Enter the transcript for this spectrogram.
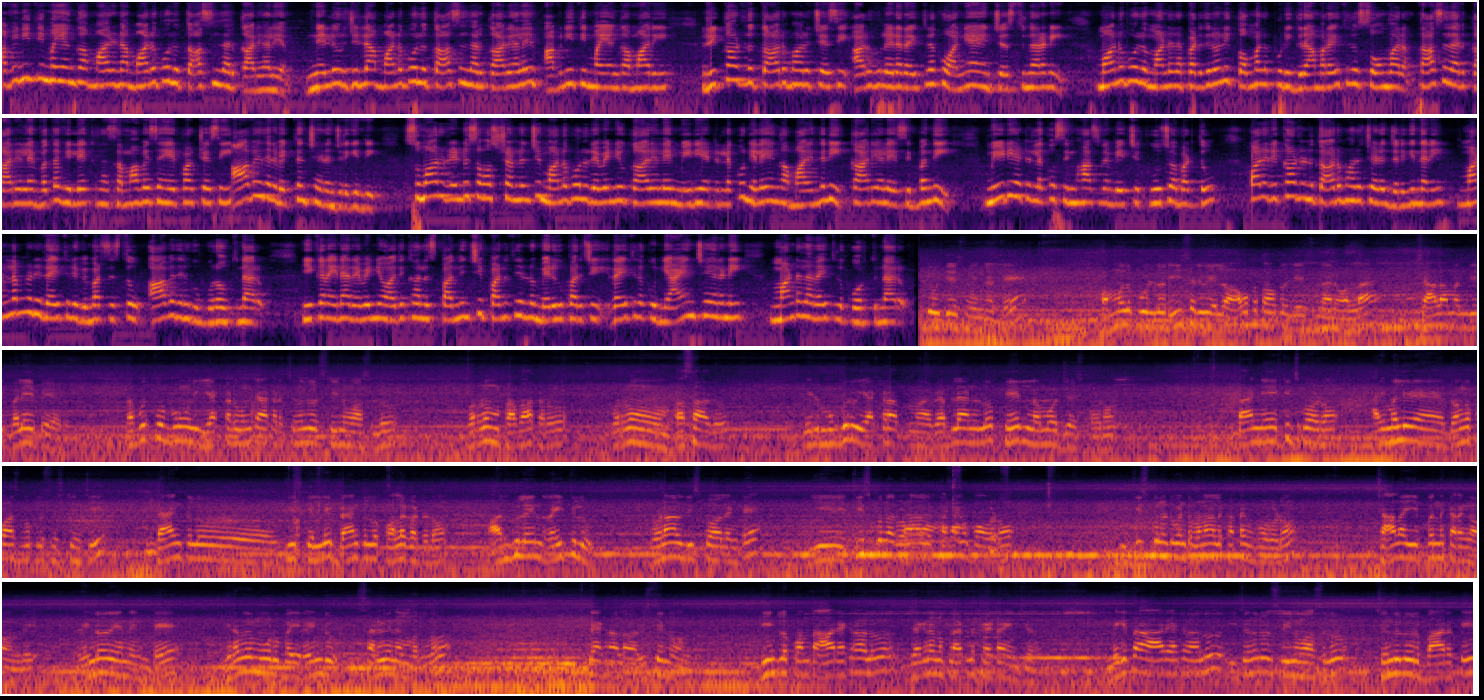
అవినీతిమయంగా మారిన మనుబోలు తహసీల్దార్ కార్యాలయం. నెల్లూరు జిల్లా మనుబోలు తహసీల్దార్ కార్యాలయం అవినీతిమయంగా మారి రికార్డులు తారుమారు చేసి అర్హులైన రైతులకు అన్యాయం చేస్తున్నారని మనుబోలు మండల పరిధిలోని కొమ్మలపూడి గ్రామ రైతులు సోమవారం తహసీల్దార్ కార్యాలయం వద్ద విలేకరుల సమావేశం ఏర్పాటు చేసి ఆవేదన వ్యక్తం చేయడం జరిగింది. సుమారు రెండు సంవత్సరాల నుంచి మనుబోలు రెవెన్యూ కార్యాలయం మీడియేటర్లకు నిలయంగా మారిందని కార్యాలయ సిబ్బంది మీడియేటర్లకు సింహాసనం వేచి కూర్చోబడుతూ పలు రికార్డులను తారుమారు చేయడం జరిగిందని మండలంలోని రైతులు విమర్శిస్తూ ఆవేదనకు గురవుతున్నారు. ఇకనైనా రెవెన్యూ అధికారులు స్పందించి పనితీరును మెరుగుపరిచి రైతులకు న్యాయం చేయాలని మండల రైతులు కోరుతున్నారు. ముఖ్య ఉద్దేశం కొమ్మలపూడిలో రీసర్వేలో అవకతవకలు చేసిన దానివల్ల చాలామంది బలైపోయారు. ప్రభుత్వ భూములు ఎక్కడ ఉంటే అక్కడ చంద్రూరు శ్రీనివాసులు గుర్రం ప్రభాకరు గుర్రం ప్రసాదు వీళ్ళు ముగ్గురు ఎక్కడ మా వెబ్లాండ్లో పేర్లు నమోదు చేసుకోవడం దాన్ని ఎక్కించుకోవడం అది మళ్ళీ దొంగ పాస్బుక్లు సృష్టించి బ్యాంకులు తీసుకెళ్ళి బ్యాంకుల్లో కొల్లగట్టడం అర్హులైన రైతులు రుణాలు తీసుకోవాలంటే ఈ తీసుకున్న రుణాలు కట్టకపోవడం ఈ తీసుకున్నటువంటి రుణాలు కట్టకపోవడం చాలా ఇబ్బందికరంగా ఉంది. రెండోది ఏంటంటే ఇరవై మూడు బై రెండు సర్వే నెంబర్లో ఎకరాల విస్తీర్ణం ఉంది. దీంట్లో కొంత ఆరు ఎకరాలు జగనన్న ప్లాట్లు కేటాయించారు. మిగతా ఆరు ఎకరాలు ఈ చందులూరు శ్రీనివాసులు చందులూరు భారతి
